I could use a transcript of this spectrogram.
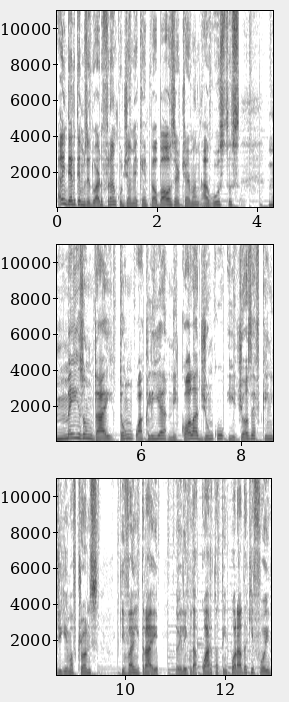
Além dele, temos Eduardo Franco, Jamie Campbell Bowser, Sherman Augustus, Mason Dai, Tom Waklia, Nicola Junko e Joseph King de Game of Thrones, que vai entrar aí no elenco da quarta temporada que foi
